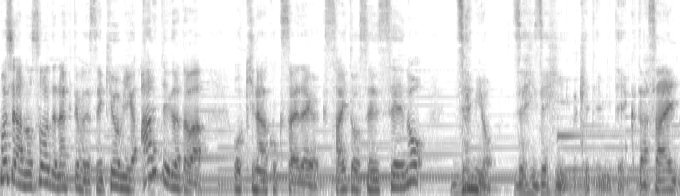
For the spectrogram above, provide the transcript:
もしあのそうでなくてもですね興味があるという方は沖縄国際大学斉藤先生のゼミをぜひぜひ受けてみてください。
